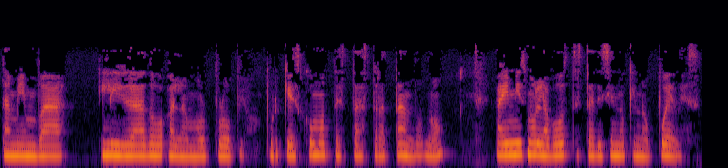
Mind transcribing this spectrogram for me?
también va ligado al amor propio, porque es como te estás tratando, ¿no? Ahí mismo la voz te está diciendo que no puedes.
